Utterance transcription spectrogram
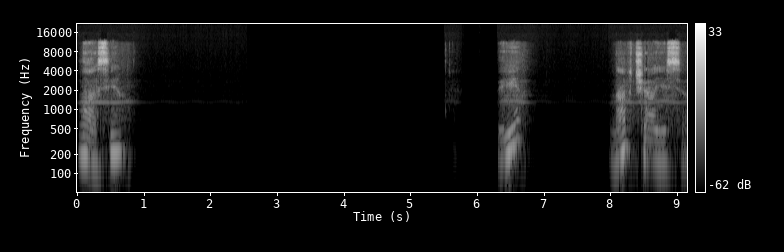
класі ти навчаєшся?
